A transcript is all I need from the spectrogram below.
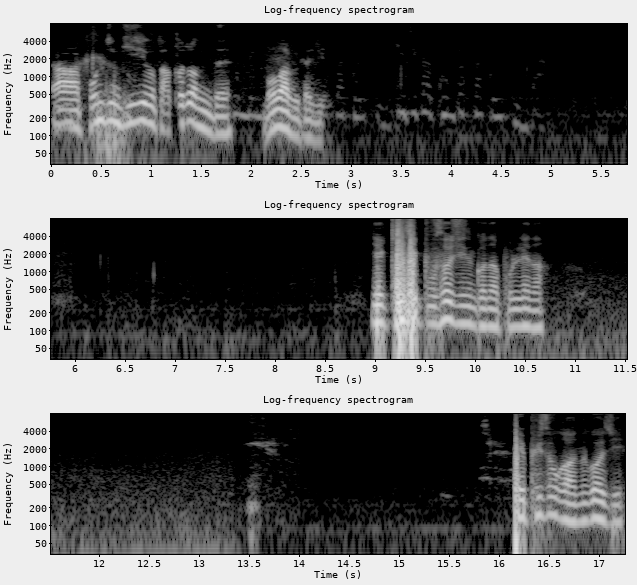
아 본진 기지도 다 터졌는데 모bab이다 지. 공격받고 있습니다. 기지가 공격받고 있습니다. 얘 기지 부서지는 거나 볼래나. 대피소가 어느 거지?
